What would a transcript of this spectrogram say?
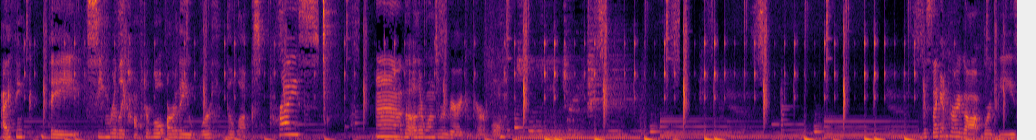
I think they seem really comfortable. Are they worth the luxe price? Uh, the other ones were very comparable. The second pair I got were these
